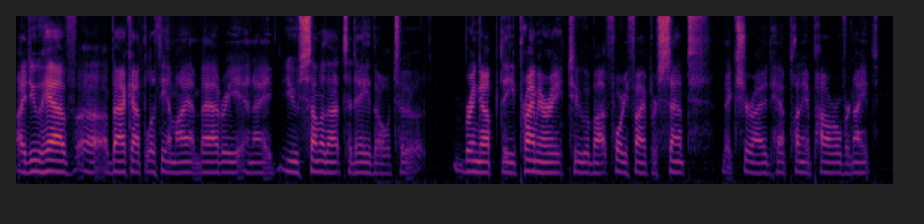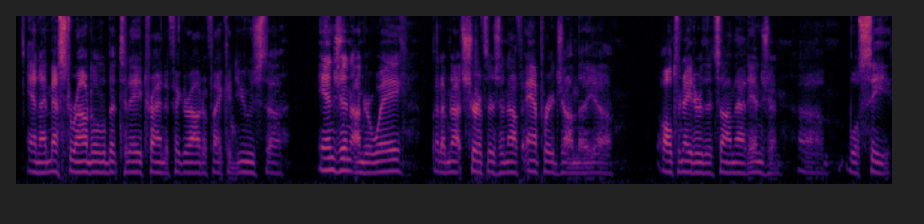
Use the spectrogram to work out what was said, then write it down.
I do have uh, a backup lithium ion battery and I used some of that today though to bring up the primary to about 45%, make sure I'd have plenty of power overnight. And I messed around a little bit today trying to figure out if I could use the engine underway, but I'm not sure if there's enough amperage on the uh, alternator that's on that engine. Um, we'll see.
